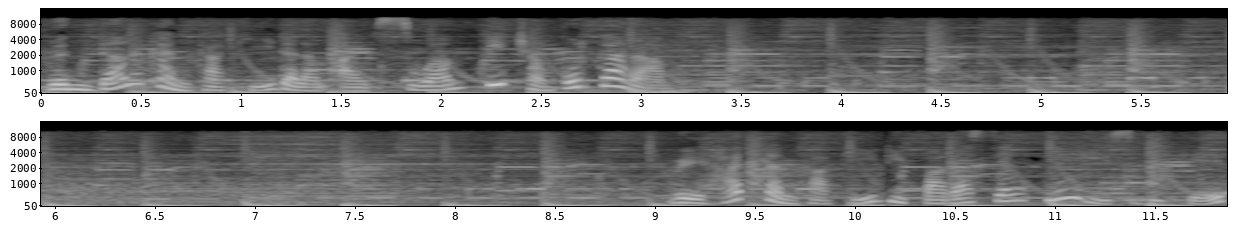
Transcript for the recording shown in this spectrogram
rendamkan kaki dalam air suam dicampur garam. Rehatkan kaki di paras yang tinggi sedikit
